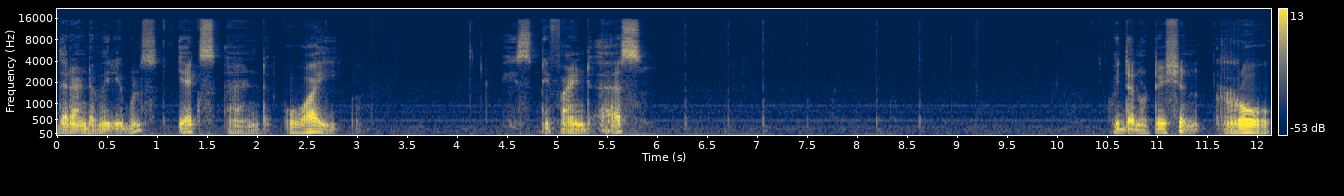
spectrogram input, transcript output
the random variables x and y is defined as with the notation rho.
